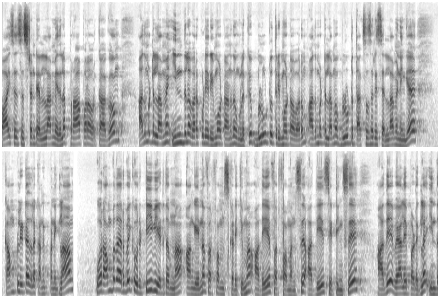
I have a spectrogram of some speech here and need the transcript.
voice assistant எல்லாமே இதில் ப்ராப்பராக ஒர்க் ஆகும். அது மட்டும் இல்லாமல் இதில் வரக்கூடிய ரிமோட்டானது உங்களுக்கு ப்ளூடூத் ரிமோட்டாக வரும். அது மட்டும் இல்லாமல் ப்ளூடூத் அக்சசரிஸ் எல்லாமே நீங்கள் கம்ப்ளீட்டாக இதில் கனெக்ட் பண்ணிக்கலாம். ஒரு 50000 ரூபாய்க்கு ஒரு டிவி எடுத்தோம்னா அங்கே என்ன பர்ஃபார்மன்ஸ் கிடைக்குமோ அதே பர்ஃபார்மன்ஸு அதே செட்டிங்ஸு அதே வேலைப்பாடுகளை இந்த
